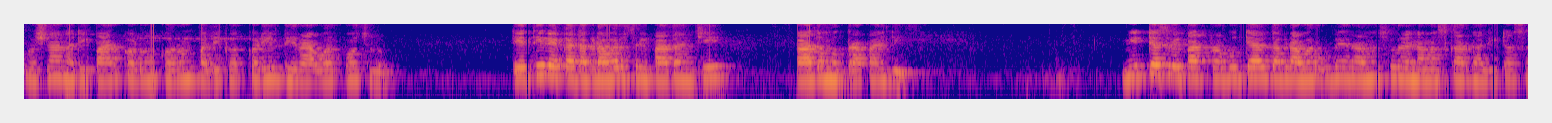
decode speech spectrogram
कृष्णा नदी पारकडून करून पलीकडील तीरावर पोचलो तेथील एका दगडावर श्रीपादांची पादमुद्रा पाहिली. नित्य श्रीपाद प्रभू त्याच दगडावर उभे राहून सूर्य नमस्कार घालीत असत.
